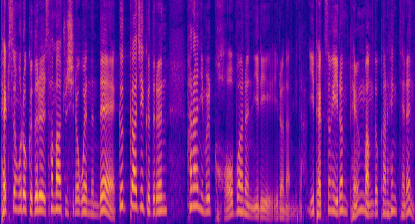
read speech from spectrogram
백성으로 그들을 삼아 주시려고 했는데 끝까지 그들은 하나님을 거부하는 일이 일어납니다. 이 백성의 이런 배응망덕한 행태는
